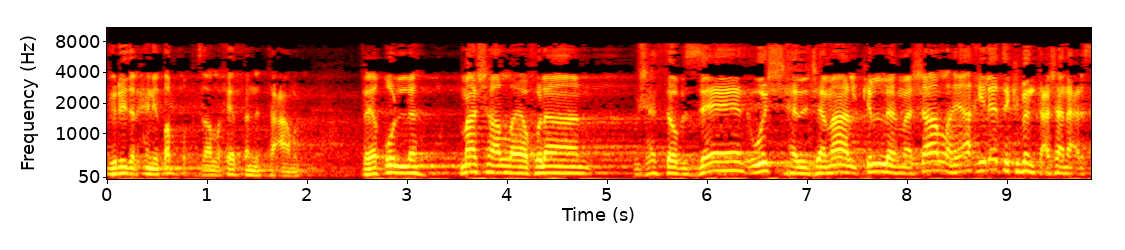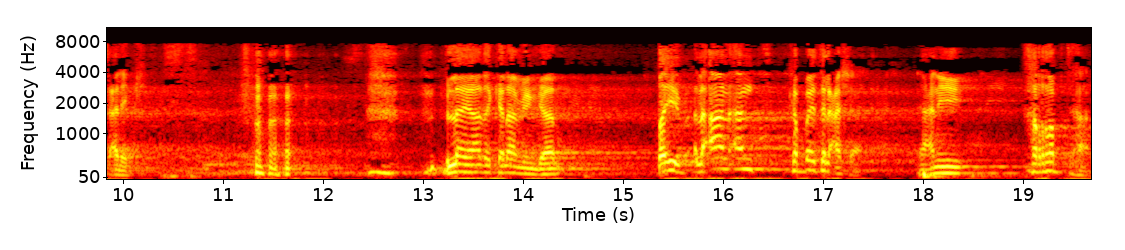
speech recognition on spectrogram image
يريد الحين يطبق جزاه الله خير فن التعامل. فيقول له ما شاء الله يا فلان وش هالثوب الزين وش هالجمال كله ما شاء الله يا أخي ليتك بنت عشان أعرس عليك. بالله هذا كلام ينقال. طيب الآن أنت كبيت العشاء. يعني خربتها.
